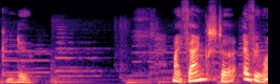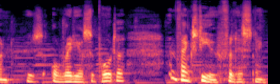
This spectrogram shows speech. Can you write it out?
can do. My thanks to everyone who's already a supporter, and thanks to you for listening.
